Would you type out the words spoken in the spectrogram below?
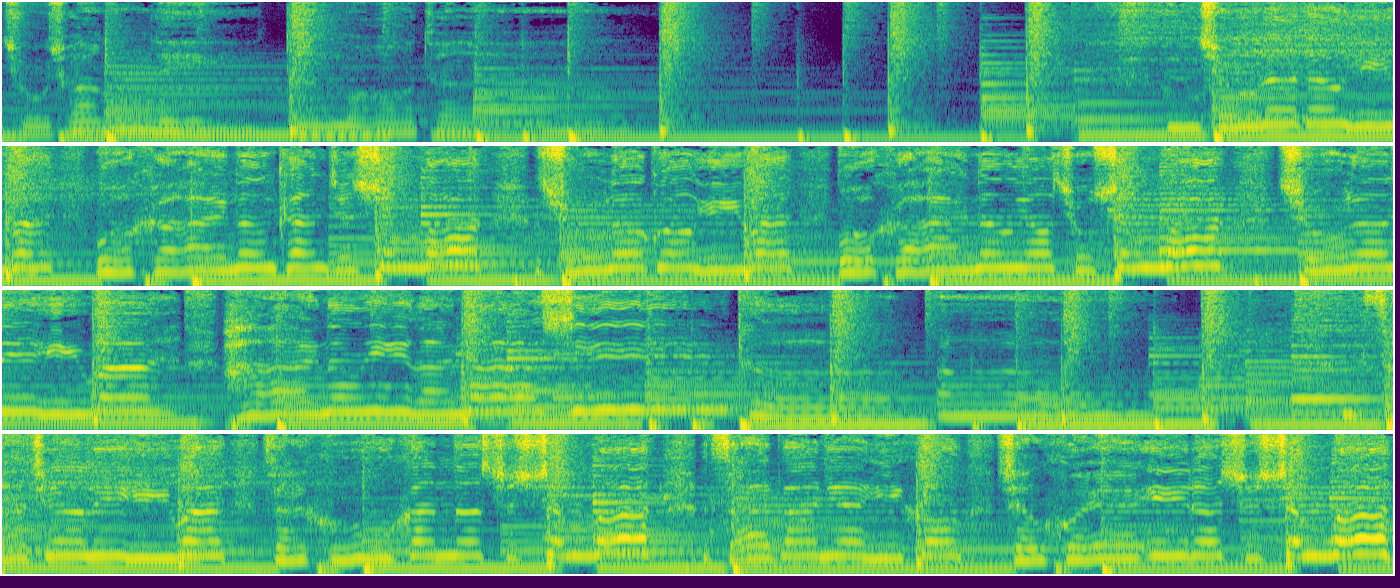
橱窗里。除了灯以外，我还能看见什么？除了光以外，我还能要求什么？除了你以外，还能依赖哪一个？在千里以外，在呼喊的是什么？在百年以后，想回忆是什么？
